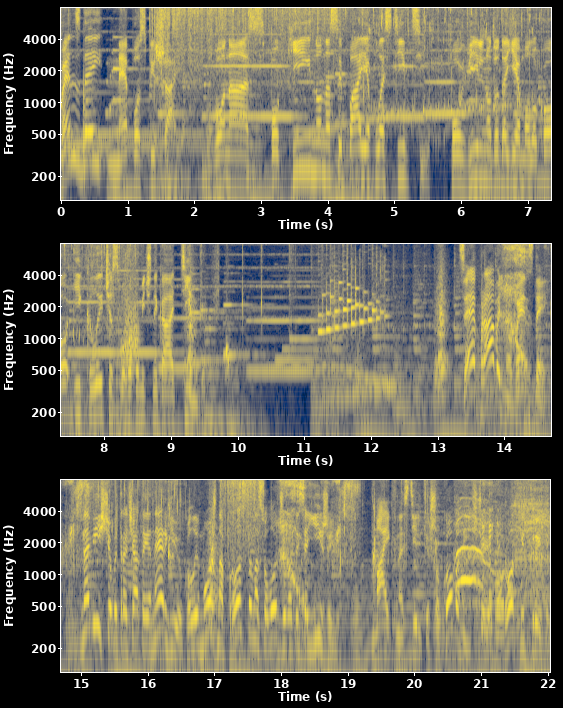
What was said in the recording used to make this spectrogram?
Венздей не поспішає. Вона спокійно насипає пластівці, повільно додає молоко і кличе свого помічника Тінг. Це правильно, Венздей. Навіщо витрачати енергію, коли можна просто насолоджуватися їжею? Майк настільки шокований, що його рот відкритий.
